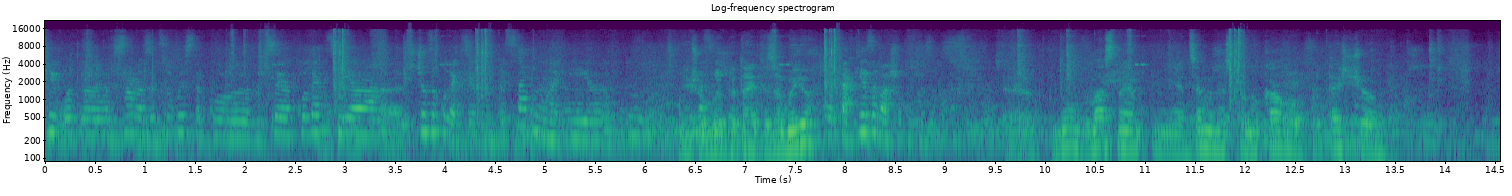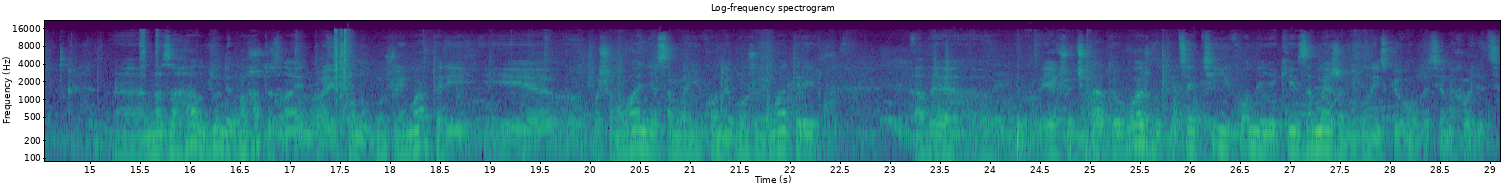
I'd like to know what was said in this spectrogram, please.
Слів, от е, саме за цю виставку це колекція. Що за колекція тут представлена? І е, ну, Якщо ви питаєте за мою, е, так, я за вашу хочу запитати. Ну, власне, це мене спонукало про те, що на загал люди багато знають про ікону Божої Матері і пошанування самої ікони Божої Матері. Але якщо читати уважно, то це ті ікони, які за межами Волинської області знаходяться.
